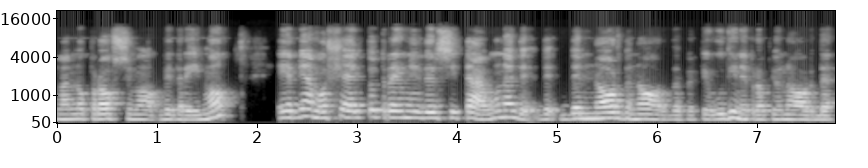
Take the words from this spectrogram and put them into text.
l'anno prossimo vedremo, e abbiamo scelto tre università, una de, de, del nord-nord, perché Udine è proprio nord,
